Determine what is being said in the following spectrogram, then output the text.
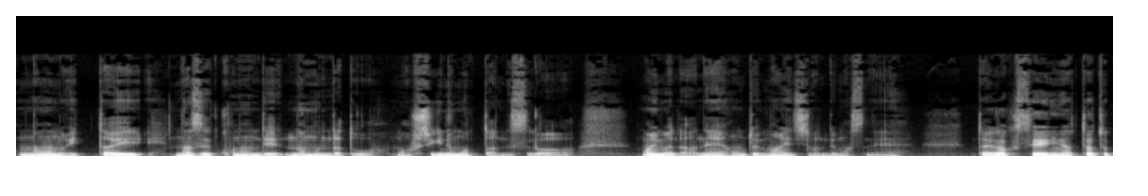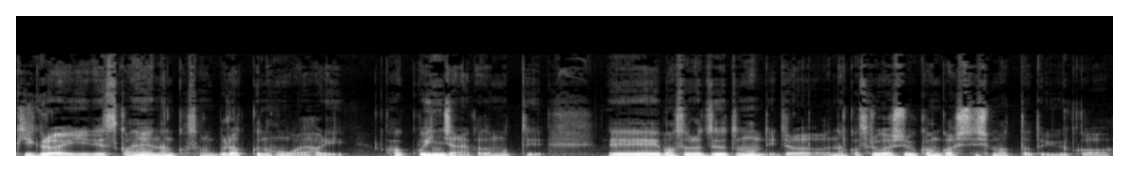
こんなもの一体なぜ好んで飲むんだと、まあ、不思議に思ったんですが、まあ今ではね、本当に毎日飲んでますね。大学生になった時ぐらいですかね、なんかそのブラックの方がやはりかっこいいんじゃないかと思って、で、まあそれをずっと飲んでいたら、なんかそれが習慣化してしまったというか、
